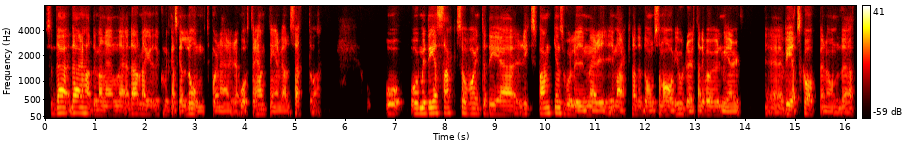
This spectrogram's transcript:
Så där, där hade man en, där hade man kommit ganska långt på den här återhämtningen vi hade sett då. Och, och med det sagt så var inte det Riksbankens volymer i, i marknaden de som avgjorde utan det var väl mer eh, vetskapen om det, att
